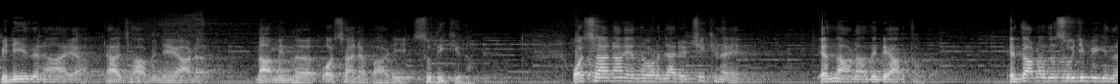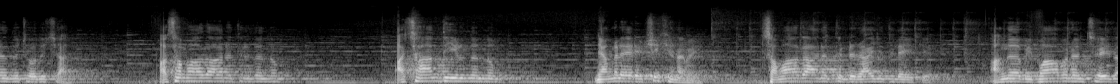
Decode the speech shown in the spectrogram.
വിനീതനായ രാജാവിനെയാണ് നാം ഇന്ന് ഓശാന പാടി സ്തുതിക്കുക. ഓശാന എന്ന് പറഞ്ഞാൽ രക്ഷിക്കണേ എന്നാണ് അതിന്റെ അർത്ഥം. എന്താണത് സൂചിപ്പിക്കുന്നതെന്ന് ചോദിച്ചാൽ അസമാധാനത്തിൽ നിന്നും അശാന്തിയിൽ നിന്നും ഞങ്ങളെ രക്ഷിക്കണമേ. സമാധാനത്തിന്റെ രാജ്യത്തിലേക്ക് അങ്ങ് വിഭാവനം ചെയ്ത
